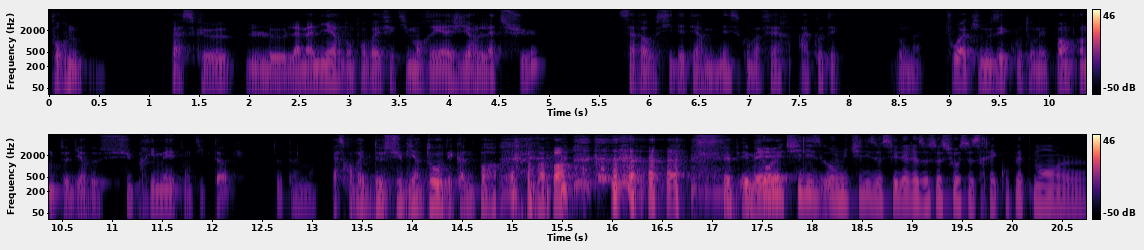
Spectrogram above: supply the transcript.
pour nous. Parce que le, la manière dont on va effectivement réagir là-dessus, ça va aussi déterminer ce qu'on va faire à côté. Donc, Ouais. toi qui nous écoutes, on n'est pas en train de te dire de supprimer ton TikTok, Totalement. parce qu'on va être dessus bientôt, déconne pas, t'en vas pas. Et, et puis on utilise, on utilise aussi les réseaux sociaux. Ce serait complètement. euh,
